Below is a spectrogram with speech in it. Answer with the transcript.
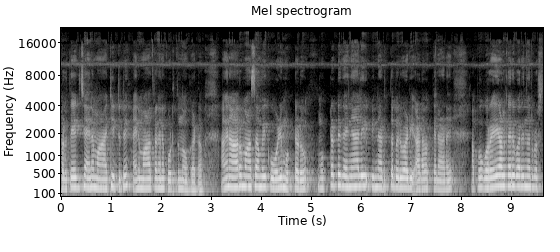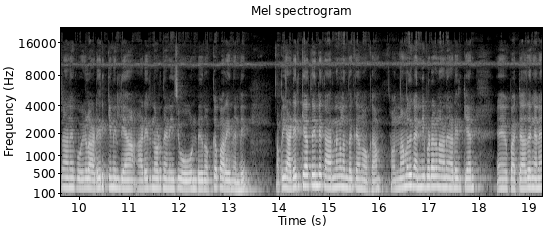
പ്രത്യേകിച്ച് അതിനെ മാറ്റിയിട്ടിട്ട് അതിന് മാത്രം അങ്ങനെ കൊടുത്ത് നോക്കുക കേട്ടോ. അങ്ങനെ ആറ് മാസമാകുമ്പോൾ ഈ കോഴി മുട്ടടും മുട്ടിട്ട് കഴിഞ്ഞാൽ പിന്നെ അടുത്ത പരിപാടി അടവക്കലാണ്. അപ്പോൾ കുറേ ആൾക്കാർ പറയുന്ന ഒരു പ്രശ്നമാണ് കോഴികൾ അടയിരിക്കുന്നില്ല അടയിരുന്നോടത്ത് എണീച്ച് പോകുന്നുണ്ട് എന്നൊക്കെ പറയുന്നുണ്ട്. അപ്പോൾ ഈ അടയിരിക്കാത്തതിന്റെ കാരണങ്ങൾ എന്തൊക്കെയാണെന്ന് നോക്കാം. ഒന്നാമത് കന്നിപ്പടകളാണ് അടയിരിക്കാൻ പറ്റാതെ അങ്ങനെ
